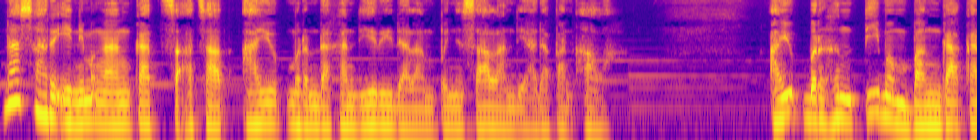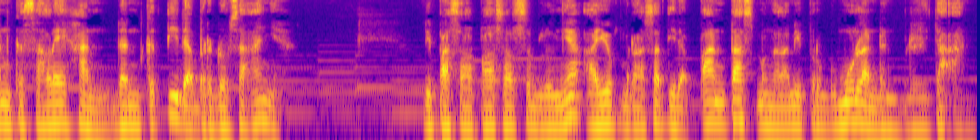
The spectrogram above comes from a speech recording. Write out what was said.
Nas hari ini mengangkat saat-saat Ayub merendahkan diri dalam penyesalan di hadapan Allah. Ayub berhenti membanggakan kesalehan dan ketidakberdosaannya. Di pasal-pasal sebelumnya, Ayub merasa tidak pantas mengalami pergumulan dan penderitaan.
